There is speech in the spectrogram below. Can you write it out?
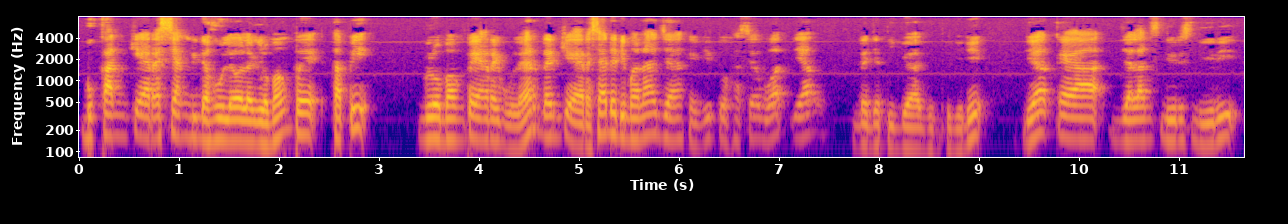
bukan QRS yang didahului oleh gelombang P, tapi gelombang P yang reguler dan QRS-nya ada di mana aja kayak gitu. Hasil buat yang derajat 3 gitu. Jadi dia kayak jalan sendiri-sendiri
